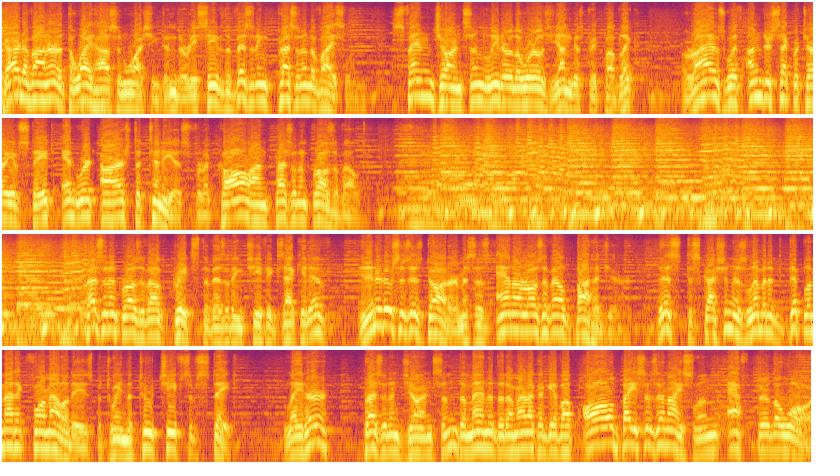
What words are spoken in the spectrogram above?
Guard of honor at the White House in Washington to receive the visiting president of Iceland, Sven Bjornsson, leader of the world's youngest republic, arrives with Undersecretary of State Edward R. Stettinius for a call on President Roosevelt. President Roosevelt greets the visiting chief executive and introduces his daughter, Mrs. Anna Roosevelt Boettiger. This discussion is limited to diplomatic formalities between the two chiefs of state. Later, President Bjornsson demanded that America give up all bases in Iceland after the war.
